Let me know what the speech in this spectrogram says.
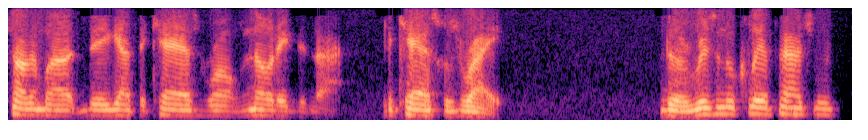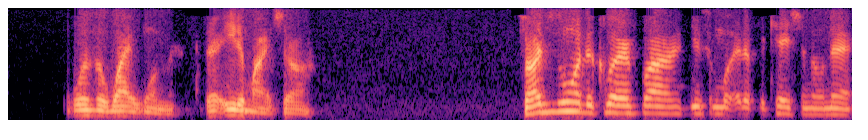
Talking about they got the cast wrong. No, they did not. The cast was right. The original Cleopatra was a white woman. They're Edomites, y'all. So I just wanted to clarify, get some more edification on that.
